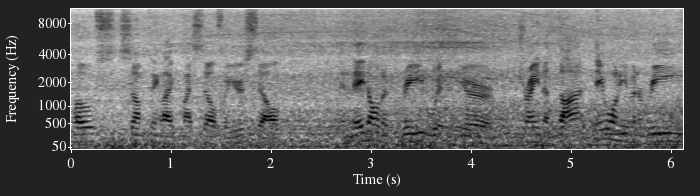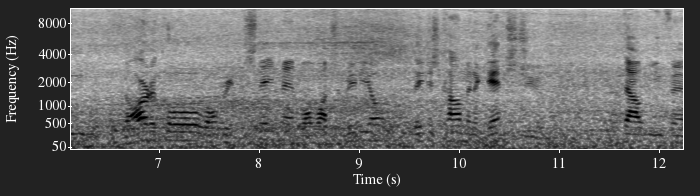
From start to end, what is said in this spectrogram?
posts something like myself or yourself and they don't agree with your train of thought, they won't even read the article, won't read the statement, won't watch the video. They just comment against you without even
